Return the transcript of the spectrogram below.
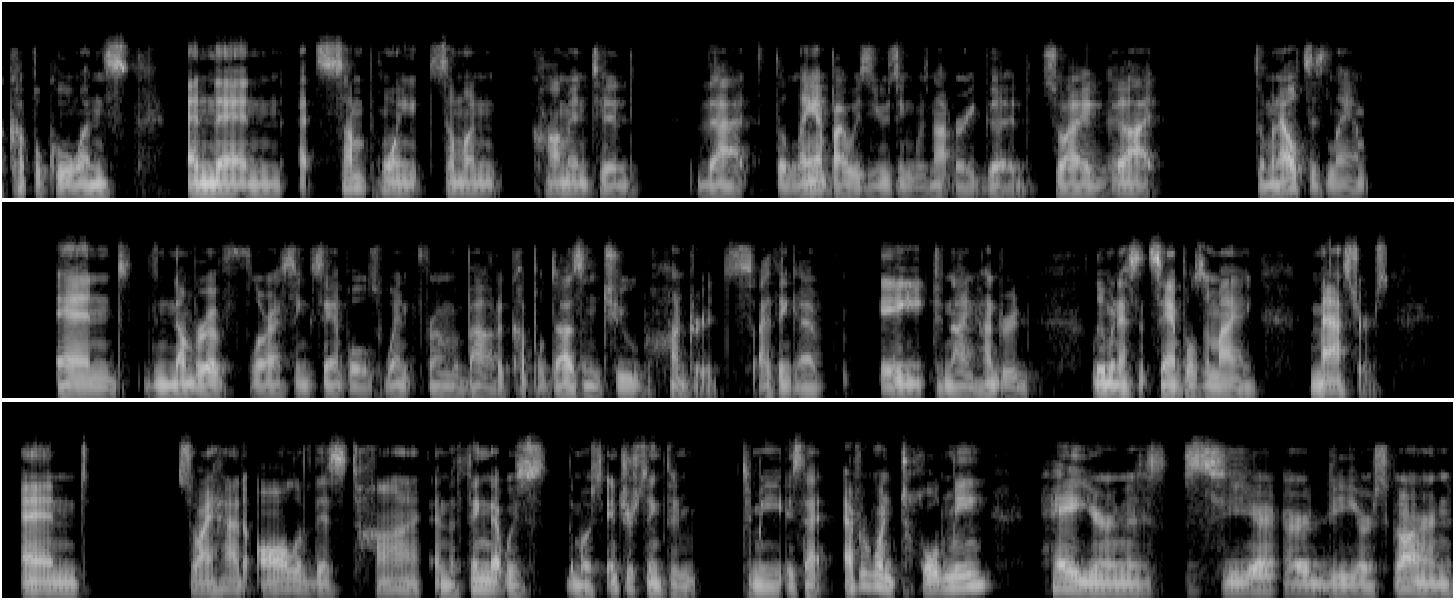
a couple cool ones. And then at some point, someone commented that the lamp I was using was not very good. So I mm-hmm. got someone else's lamp and the number of fluorescing samples went from about a couple dozen to hundreds. I think I have eight to 900 luminescent samples in my master's. And so I had all of this time. And the thing that was the most interesting to, to me is that everyone told me, hey, you're in a CRD or skarn,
